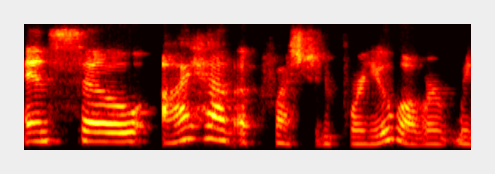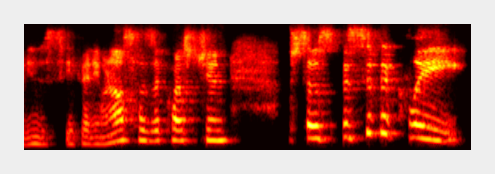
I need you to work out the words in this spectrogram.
and so I have a question for you while we're waiting to see if anyone else has a question. So, specifically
